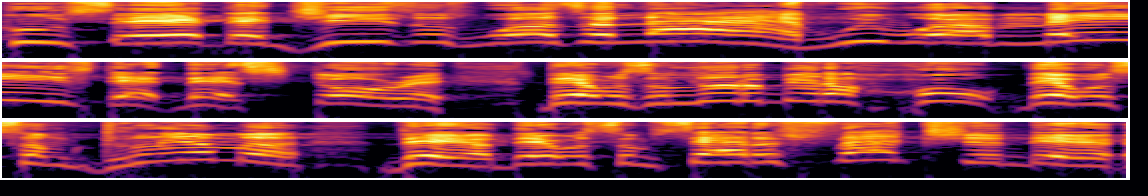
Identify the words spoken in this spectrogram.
who said that Jesus was alive. We were amazed at that story. There was a little bit of hope. There was some glimmer there. There was some satisfaction there.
